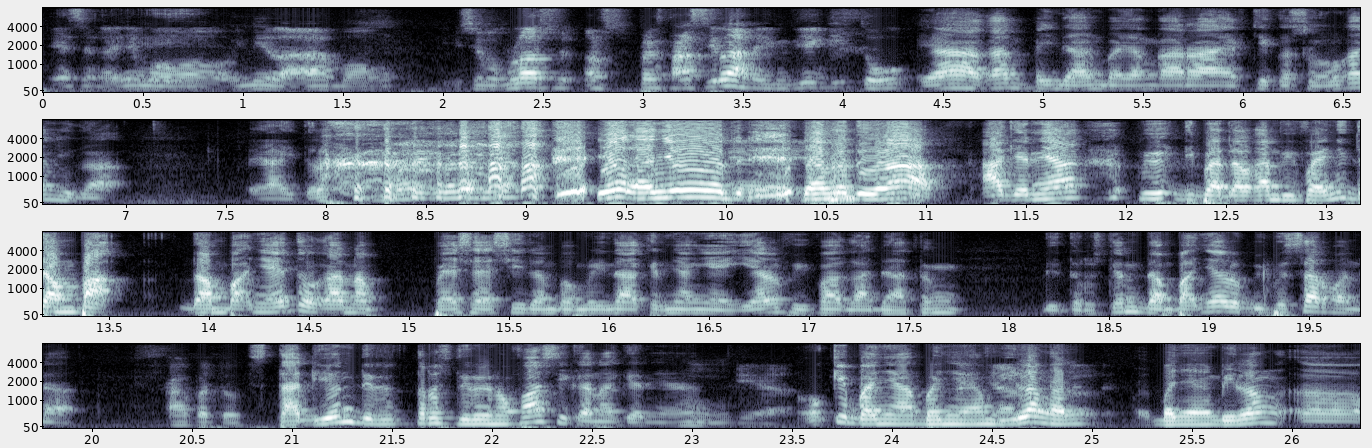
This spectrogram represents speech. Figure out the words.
Ya seenggaknya mau inilah mau sepak bola harus, harus prestasi lah intinya gitu. ya kan pindahan Bayangkara FC ke Solo kan juga ya itulah Gimana gimana? gimana? ya lanjut Iya, iya. yang kedua akhirnya dibatalkan FIFA ini dampak dampaknya itu karena PSSI dan pemerintah akhirnya ngeyel FIFA gak datang diteruskan dampaknya lebih besar Panda Apa tuh? stadion di- terus direnovasi kan akhirnya Hmm. Iya. oke banyak banyak yang bilang kan banyak yang bilang eh,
